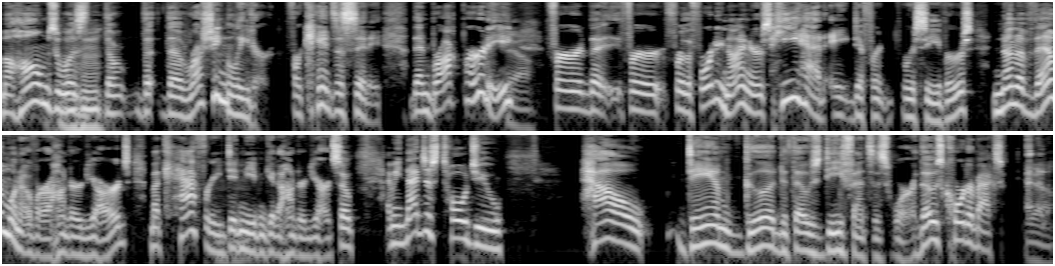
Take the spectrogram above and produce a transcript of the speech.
Mahomes was Mhm. the, the the rushing leader for Kansas City. Then Brock Purdy Yeah. for the for for the 49ers, he had eight different receivers. None of them went over 100 yards. McCaffrey didn't even get 100 yards. So, I mean, that just told you how damn good that those defenses were. Those quarterbacks Yeah.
